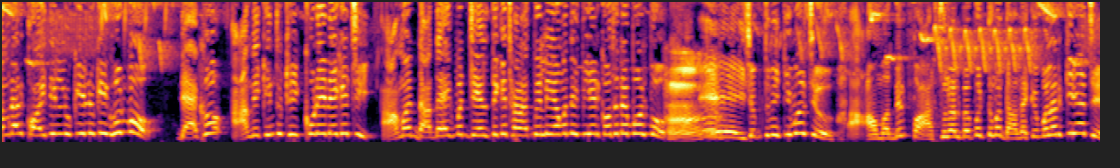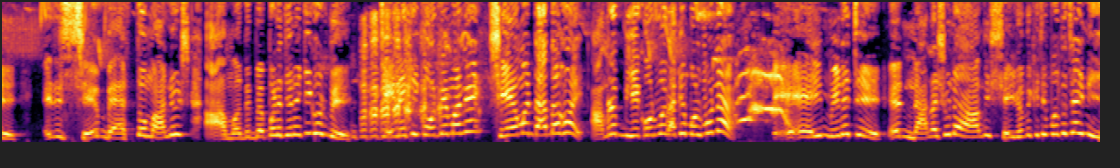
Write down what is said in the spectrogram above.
আমরা আর কয়দিন লুকিয়ে লুকিয়ে ঘুরবো? দেখো আমি কিন্তু ঠিক করে রেখেছি। আমার দাদা একবার জেল থেকে ছাড়া পেলেই আমাদের বিয়ের কথাটা বলব। এইসব তুমি কি বলছো? আমাদের পার্সোনাল ব্যাপার তোমার দাদাকে বলার কি আছে? সে ব্যস্ত মানুষ আমাদের ব্যাপারে জেনে কি করবে? জেনে কি করবে মানে? সে আমার দাদা হয় আমরা বিয়ে করব তাকে বলব না? এই মেরেছে। না না শোনা আমি সেইভাবে কিছু বলতে চাইনি।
